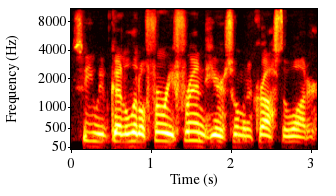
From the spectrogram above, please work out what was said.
see we've got a little furry friend here swimming across the water.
